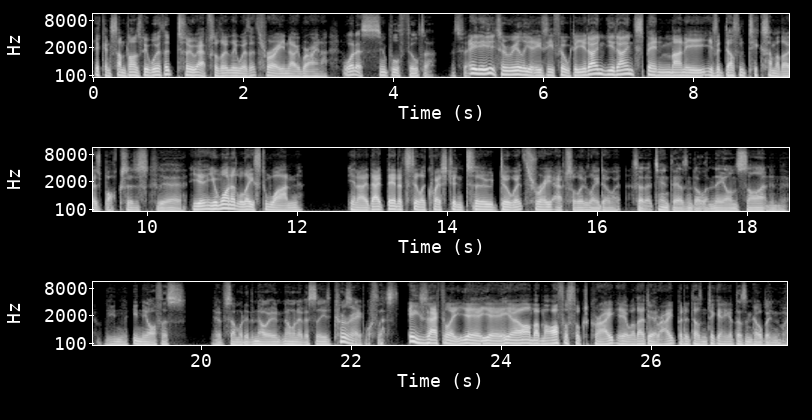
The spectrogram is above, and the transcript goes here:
it can sometimes be worth it. Two, absolutely worth it. Three, no brainer. What a simple filter. It, it's a really easy filter. You don't you don't spend money if it doesn't tick some of those boxes. Yeah. You you want at least one. You know that then it's still a question. Two, do it. Three, absolutely do it. So that $10,000 neon sign in, in, in the office, if someone ever, no, no one ever sees. Correct. Exactly. Yeah, yeah, yeah. Oh, but my office looks great. Yeah, well, that's Yeah. great, but it doesn't tick any It doesn't help anyway.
